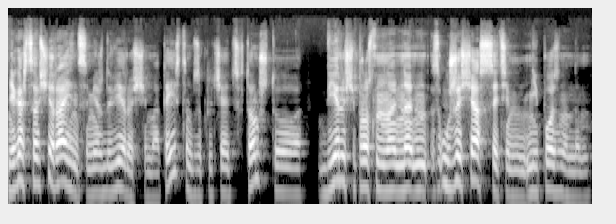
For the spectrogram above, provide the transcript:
Мне кажется, вообще разница между верующим и атеистом заключается в том, что верующий просто на, на, уже сейчас с этим непознанным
